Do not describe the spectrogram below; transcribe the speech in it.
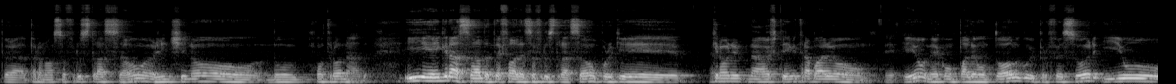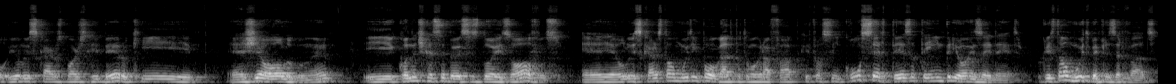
para nossa frustração, a gente não, não encontrou nada. E é engraçado até falar dessa frustração, porque aqui na, UFTM trabalham é, eu, né, como paleontólogo e professor, e o, e o Luiz Carlos Borges Ribeiro, que é geólogo, né? E quando a gente recebeu esses dois ovos, é, o Luiz Carlos estava muito empolgado para tomografar, porque ele falou assim: com certeza tem embriões aí dentro. Porque eles estavam muito bem preservados.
